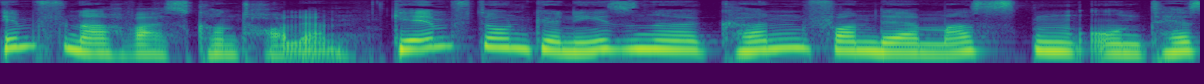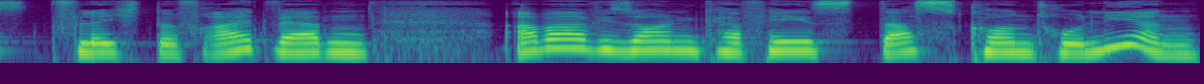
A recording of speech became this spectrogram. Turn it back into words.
Impfnachweiskontrolle. Geimpfte und Genesene können von der Masken- und Testpflicht befreit werden. Aber wie sollen Cafés das kontrollieren?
